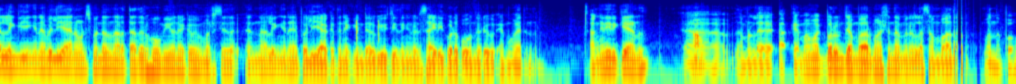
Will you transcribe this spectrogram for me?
അല്ലെങ്കിൽ ഇങ്ങനെ വലിയ അനൗൺസ്മെന്റ് ഒന്നും നടത്താതെ ഒരു ഹോമിയോനൊക്കെ വിമർശിച്ചത് എന്നാൽ ഇങ്ങനെ ഇപ്പൊ ലിയാക്കത്തിനൊക്കെ ഇന്റർവ്യൂ ചെയ്ത് ഇങ്ങനെ ഒരു സൈഡിൽ കൂടെ പോകുന്ന ഒരു എമു ആയിരുന്നു. അങ്ങനെ ഇരിക്കുകയാണ് നമ്മളുടെ എം എം അക്ബറും ജംബാർ മാഷും തമ്മിലുള്ള സംവാദം വന്നപ്പോൾ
